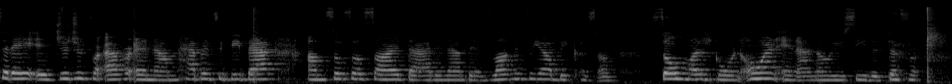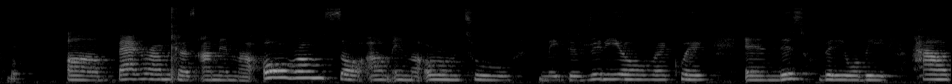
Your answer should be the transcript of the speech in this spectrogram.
today is Juju Forever and I'm happy to be back. I'm so so sorry that I did not been vlogging for y'all because of so much going on and I know you see the different um background because I'm in my old room so I'm in my old room to make this video right quick. And this video will be how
